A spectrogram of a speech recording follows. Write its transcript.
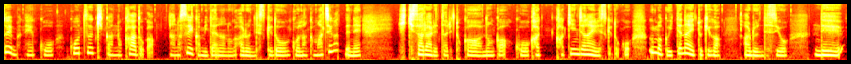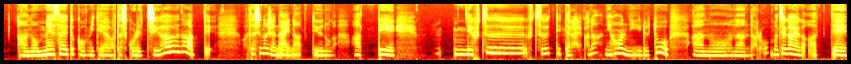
例えばねこう交通機関のカードがあの suica みたいなのがあるんですけどこうなんか間違ってね引き去られたりとかなんかこう課金じゃないですけどこううまくいってない時があるんですよ。であの明細とかを見て私これ違うなって私のじゃないなっていうのがあってで普通普通って言ったらあれかな？日本にいるとあのなんだろう間違いがあって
